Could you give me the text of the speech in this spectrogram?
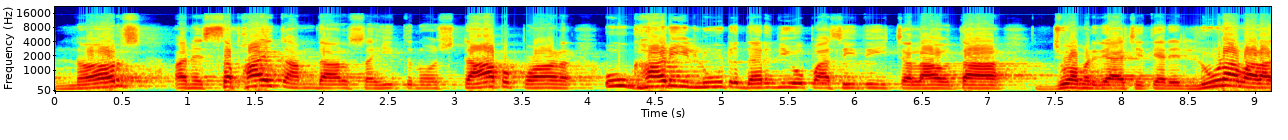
નર્સ અને સફાઈ કામદાર સહિતનો સ્ટાફ પણ ઉઘાડી લૂંટ દર્દીઓ પાસેથી ચલાવતા જોવા મળી રહ્યા છે. ત્યારે લુણાવાડા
